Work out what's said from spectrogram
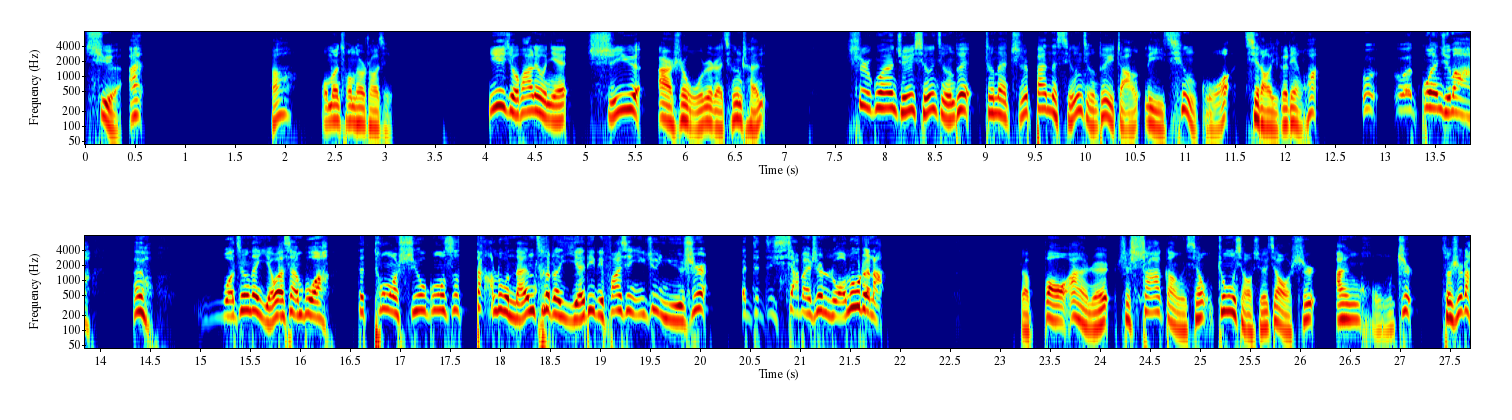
血案，啊，我们从头说起。一九八六年十一月二十五日的清晨，市公安局刑警队正在值班的刑警队长李庆国接到一个电话：“我我公安局吧？哎呦，我正在野外散步啊，在通往石油公司大路南侧的野地里发现一具女尸，呃，这这下半身裸露着呢。”这报案人是沙岗乡中小学教师安宏志。此时呢，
